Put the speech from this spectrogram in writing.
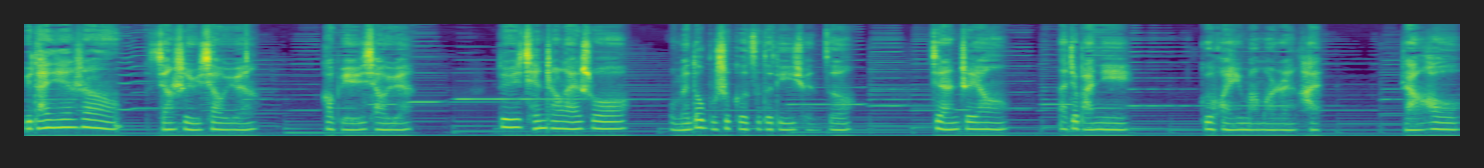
与谭先生相识于校园，告别于校园。对于前程来说，我们都不是各自的第一选择。既然这样，那就把你归还于茫茫人海，然后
